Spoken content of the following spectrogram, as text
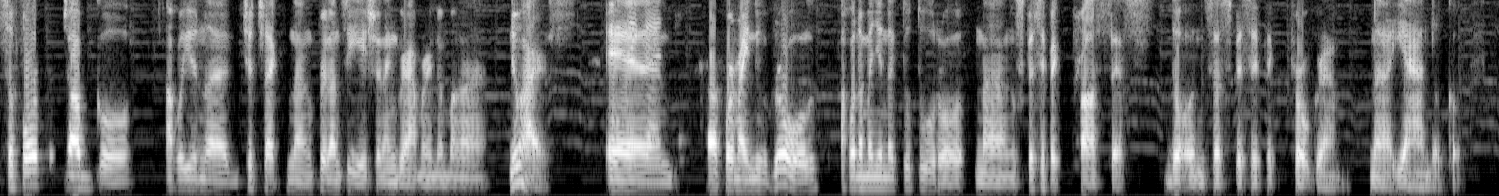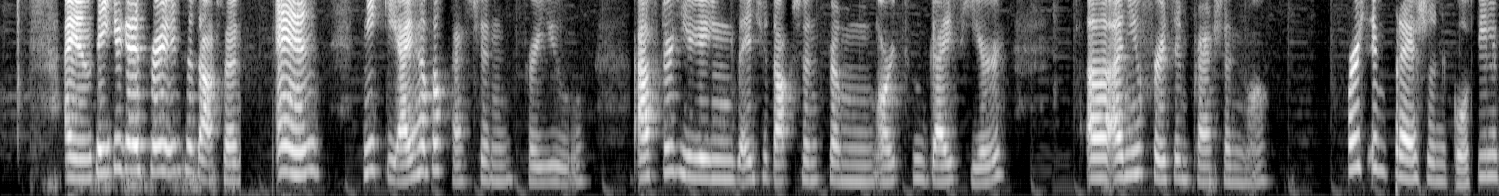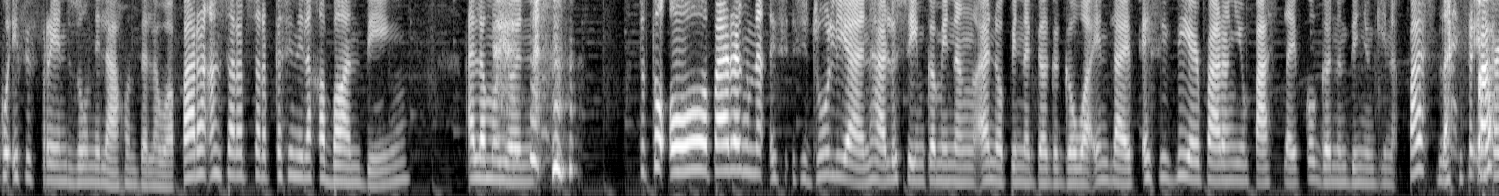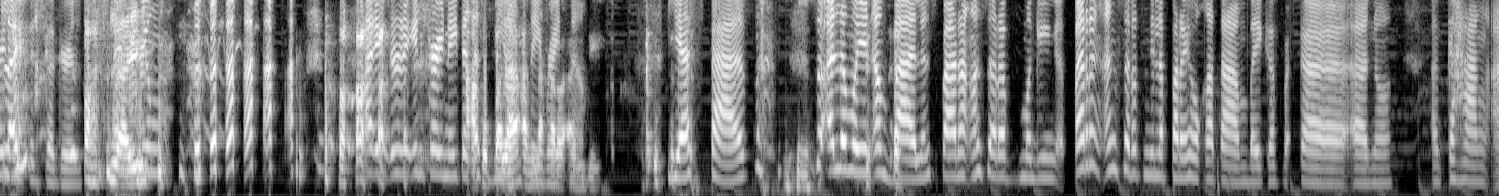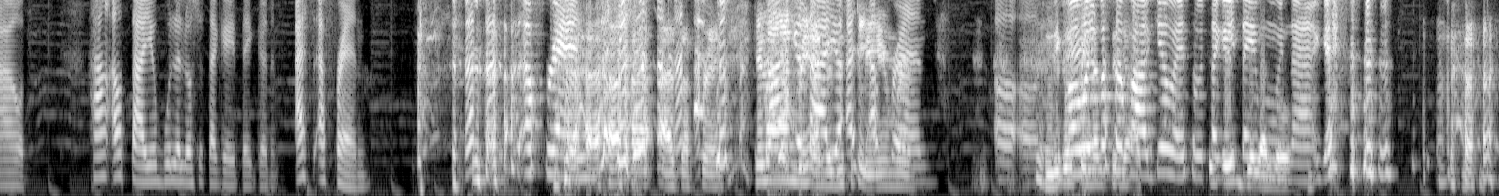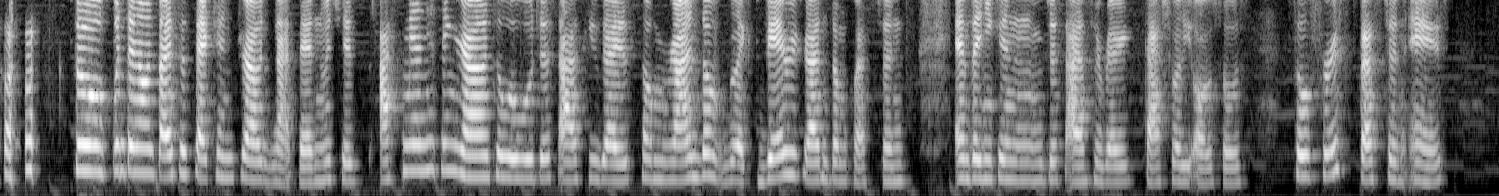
So for job ko, ako yung nag-check ng pronunciation and grammar ng mga new hires. And uh, for my new role, ako naman yung nagtuturo ng specific process doon sa specific program na i-handle ko. Ayun, thank you guys for your introduction. And, Nikki, I have a question for you. After hearing the introduction from our two guys here, uh, ano yung first impression mo? First impression ko, feeling ko if friend zone nila akong dalawa. Parang ang sarap-sarap kasi nila ka-bonding. Alam mo yon Totoo, parang na, si, Julian, halos same kami ng ano, pinaggagawa in life. Eh si Veer, parang yung past life ko, ganun din yung gina... Past life? Past Reincarnated ka, girl. Past life. yung... Ay, reincarnated as Ako ang Beyonce right now. dito. Yes, pass. so alam mo yun, ang balance, parang ang sarap maging, parang ang sarap nila pareho katambay, ka, ka ano, uh, ka-hangout. Hangout tayo, bulalo sa Tagaytay, ganun. As a friend. As a friend. as a friend. Kailangan Baguio may tayo ano, as a disclaimer. friend. Oo. Hindi ko Bawal pa sa na- Baguio eh. So, Tagaytay Hindi, muna. so, punta naman tayo sa second round natin, which is Ask Me Anything round. So, we will just ask you guys some random, like very random questions. And then you can just answer very casually also. So, first question is,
